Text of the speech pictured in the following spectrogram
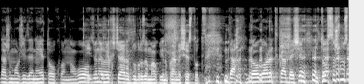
Даже може и да не е толкова много. Изведнъж викаш, че за малко и направим 600. да, долу-горе така беше. И то всъщност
